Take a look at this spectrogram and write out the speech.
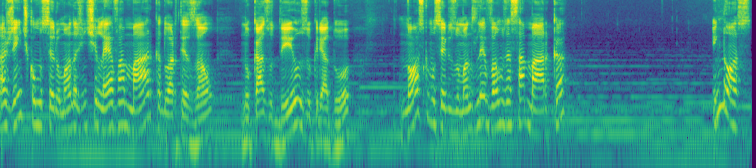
a gente, como ser humano, a gente leva a marca do artesão, no caso Deus, o Criador. Nós, como seres humanos, levamos essa marca em nós.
